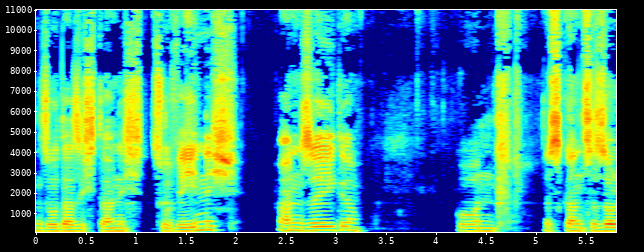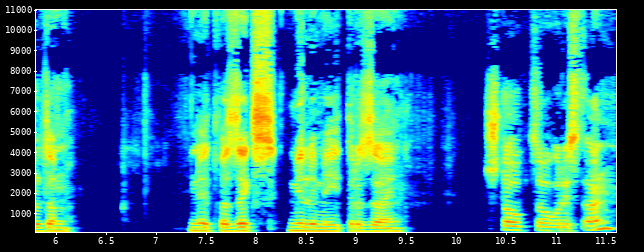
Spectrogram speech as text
so dass ich da nicht zu wenig ansäge und das Ganze soll dann in etwa 6 mm sein. Staubsauger ist an.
